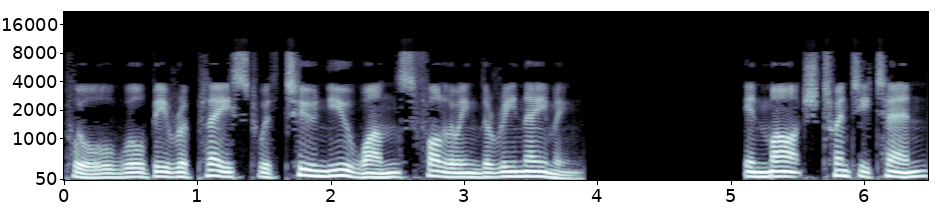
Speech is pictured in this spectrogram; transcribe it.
pool will be replaced with two new ones following the renaming. In March 2010,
